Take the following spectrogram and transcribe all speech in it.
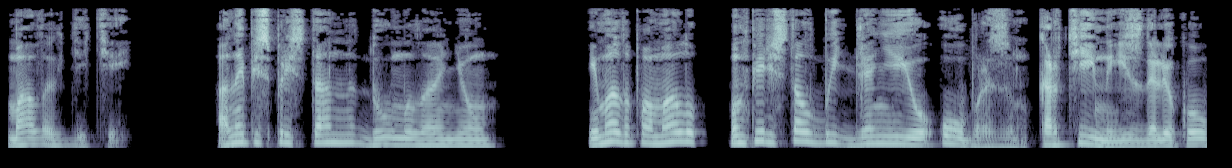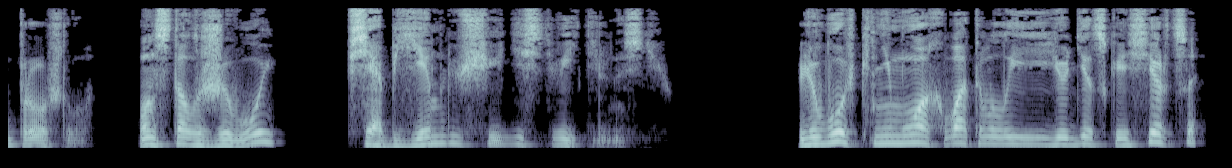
малых детей. Она беспрестанно думала о нем, и мало-помалу он перестал быть для нее образом, картиной из далекого прошлого. Он стал живой, всеобъемлющей действительностью. Любовь к нему охватывала ее детское сердце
